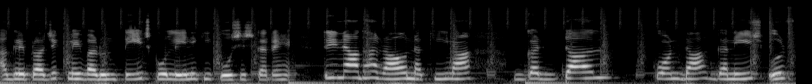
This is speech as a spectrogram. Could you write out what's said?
अगले प्रोजेक्ट में वरुण तेज को लेने की कोशिश कर रहे हैं। त्रिनाधा राव नकीना, गड्डाल कोंडा, गणेश उर्फ़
